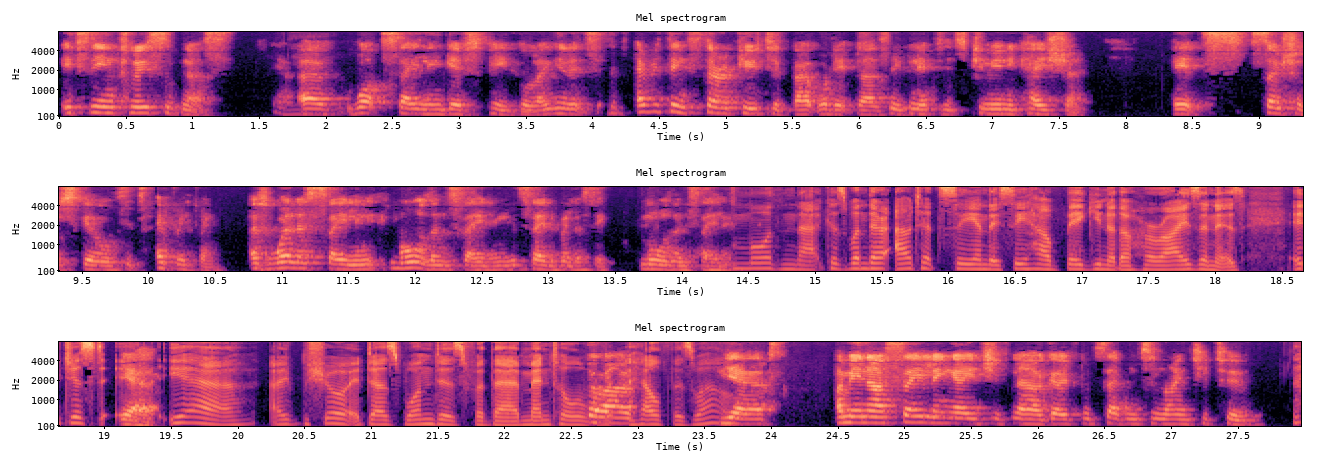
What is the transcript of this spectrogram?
it's the inclusiveness yeah. of what sailing gives people. You know, it's everything's therapeutic about what it does, even if it's communication, it's social skills, it's everything, as well as sailing, more than sailing, it's sailability more than sailing. More than that, because when they're out at sea and they see how big, you know, the horizon is, it just, yeah, it, yeah, I'm sure it does wonders for their mental our, health as well. Yeah. I mean, our sailing ages now go from seven to 92.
